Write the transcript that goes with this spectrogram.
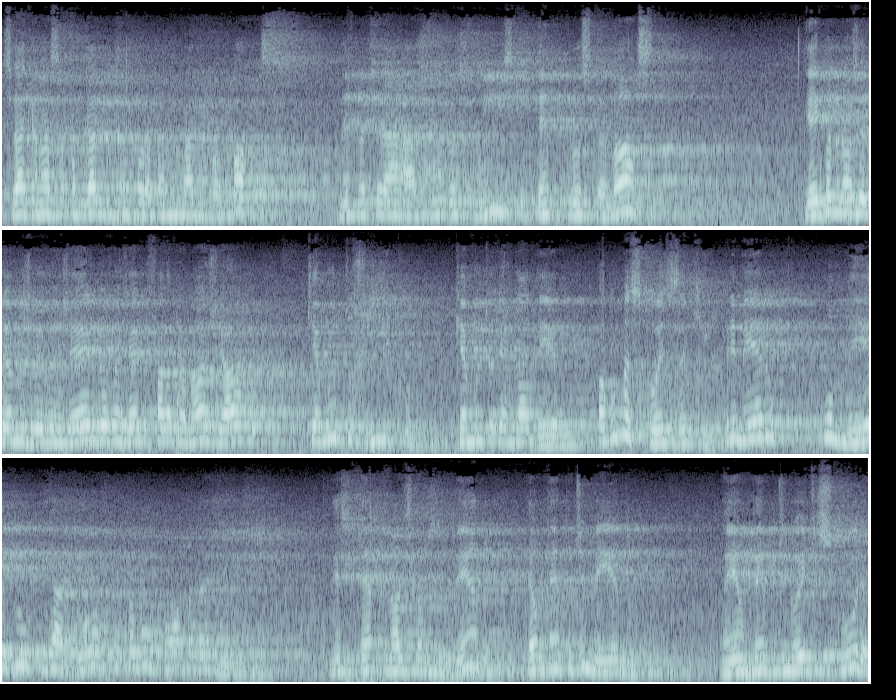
Será que a nossa comunidade precisa colocar um bocado de botox? Né, para tirar as rugas ruins que o tempo trouxe para nós? E aí, quando nós olhamos o Evangelho, o Evangelho fala para nós de algo que é muito rico, que é muito verdadeiro. Algumas coisas aqui. Primeiro, o medo e a dor que tomam conta da gente. Nesse tempo que nós estamos vivendo, é um tempo de medo, né? é um tempo de noite escura.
